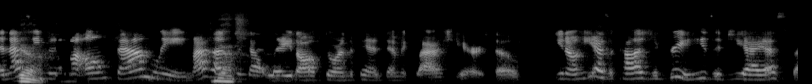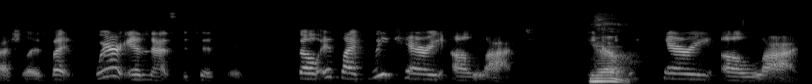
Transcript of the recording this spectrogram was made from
And that's yeah. even in my own family. My husband yes. got laid off during the pandemic last year. So, you know, he has a college degree. He's a GIS specialist, but we're in that statistic. So it's like we carry a lot. You yeah. Know, carry a lot.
